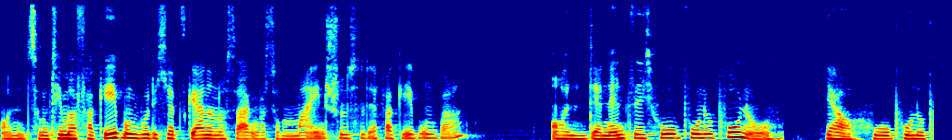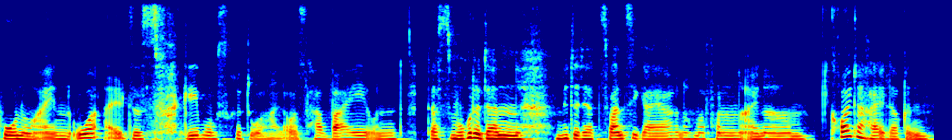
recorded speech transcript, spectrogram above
Und zum Thema Vergebung würde ich jetzt gerne noch sagen, was so mein Schlüssel der Vergebung war. Und der nennt sich Ho'oponopono ja, Ho'oponopono, ein uraltes Vergebungsritual aus Hawaii. Und das wurde dann Mitte der 20er Jahre nochmal von einer Kräuterheilerin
